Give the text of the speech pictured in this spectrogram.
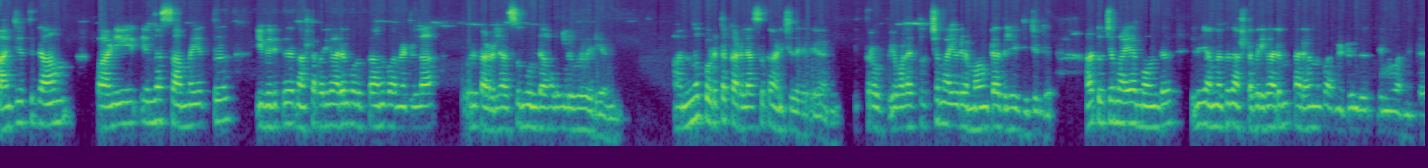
പഞ്ചായത്ത് ഡാം പണിയുന്ന സമയത്ത് ഇവർക്ക് നഷ്ടപരിഹാരം കൊടുക്കാന്ന് പറഞ്ഞിട്ടുള്ള ഒരു കടലാസും കൊണ്ട് ആളുകൾ വരികയാണ്. അന്ന് കൊടുത്ത കടലാസ് കാണിച്ചു തരികയാണ്. ഇത്ര വളരെ തുച്ഛമായ ഒരു എമൗണ്ട് അതിൽ എഴുതിയിട്ടുണ്ട്. ആ തുച്ഛമായ എമൗണ്ട് ഇത് ഞങ്ങൾക്ക് നഷ്ടപരിഹാരം തരാമെന്ന് പറഞ്ഞിട്ടുണ്ട് എന്ന് പറഞ്ഞിട്ട്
